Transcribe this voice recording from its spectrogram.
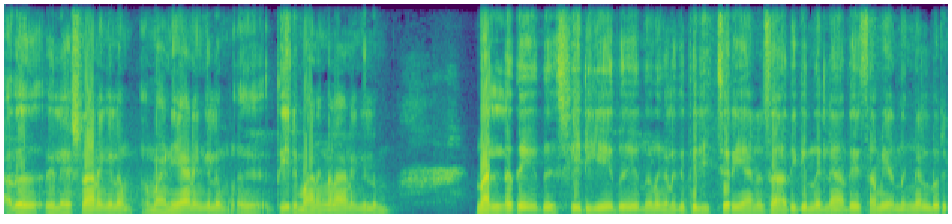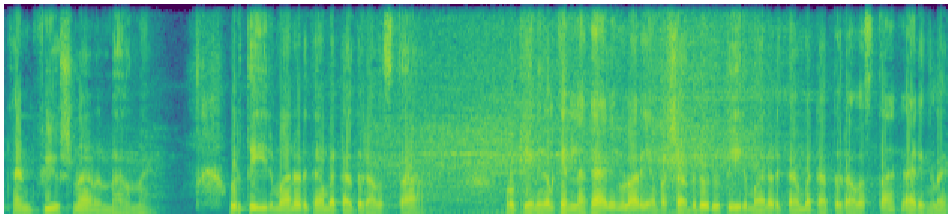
അത് റിലേഷൻ ആണെങ്കിലും മണിയാണെങ്കിലും തീരുമാനങ്ങളാണെങ്കിലും നല്ലത് ഏത് ശരിയേത് എന്ന് നിങ്ങൾക്ക് തിരിച്ചറിയാനും സാധിക്കുന്നില്ല. അതേസമയം നിങ്ങളുടെ ഒരു കൺഫ്യൂഷനാണ് ഉണ്ടാകുന്നത് ഒരു തീരുമാനം എടുക്കാൻ പറ്റാത്തൊരവസ്ഥ. ഓക്കെ നിങ്ങൾക്ക് എല്ലാ കാര്യങ്ങളും അറിയാം. പക്ഷെ അതിലൊരു തീരുമാനം എടുക്കാൻ പറ്റാത്തൊരവസ്ഥ കാര്യങ്ങൾ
